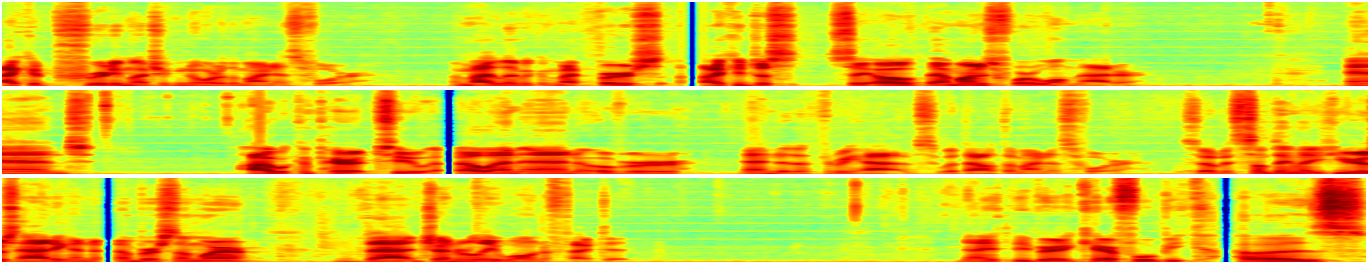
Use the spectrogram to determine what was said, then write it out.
I could pretty much ignore the minus 4. my limit, my first, I could just say, oh, that minus 4 won't matter. And I would compare it to ln n over n to the 3 halves without the minus 4. So if it's something like you're just adding a number somewhere, that generally won't affect it. Now you have to be very careful because,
